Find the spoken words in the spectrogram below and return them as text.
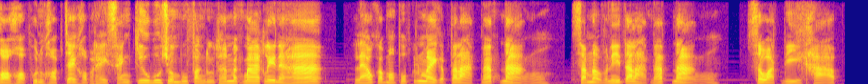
ขอขอบคุณขอบใจขอบพระทัย thank you ผู้ชมผู้ฟังทุกท่านมากๆเลยนะฮะแล้วกลับมาพบกันใหม่กับตลาดนัดหนังสำหรับวันนี้ตลาดนัดหนัง สวัสดีครับ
